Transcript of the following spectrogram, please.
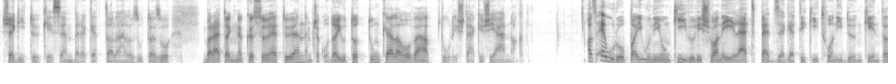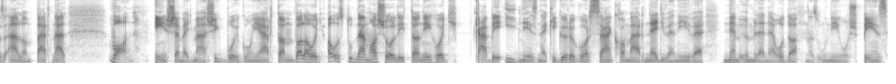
segítőkész embereket talál az utazó. Barátainknak köszönhetően nem csak oda jutottunk el, ahová turisták is járnak. Az Európai Unión kívül is van élet, pedzegetik itthon időnként az állampártnál. Van, én sem egy másik bolygón jártam. Valahogy ahhoz tudnám hasonlítani, hogy kb. így néz neki Görögország, ha már 40 éve nem ömlene oda az uniós pénz.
